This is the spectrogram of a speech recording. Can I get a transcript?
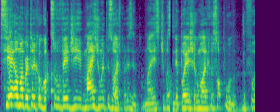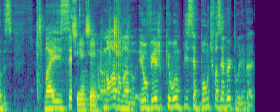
se é uma abertura que eu gosto, eu vou ver de mais de um episódio, por exemplo. Mas, tipo assim, depois chega uma hora que eu só pulo. Foda-se. Mas sempre Sim, sim. abertura nova, mano, eu vejo porque o One Piece é bom de fazer abertura, hein, velho.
